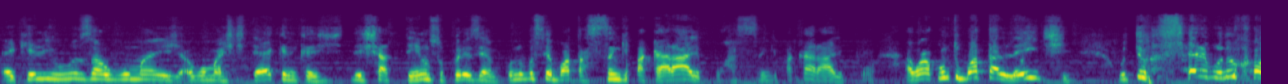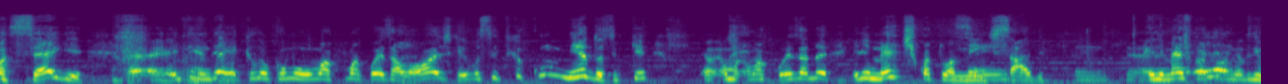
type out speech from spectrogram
é que ele usa algumas, algumas técnicas de deixar tenso. Por exemplo, quando você bota sangue pra caralho, porra, sangue pra caralho, porra. Agora, quando tu bota leite, o teu cérebro não consegue é, entender aquilo como uma, uma coisa lógica e você fica com medo, assim, porque é uma, é uma coisa. da- ele mexe com a tua mente, Sim. sabe? Sim. Ele mexe com a tua é- mente, assim,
